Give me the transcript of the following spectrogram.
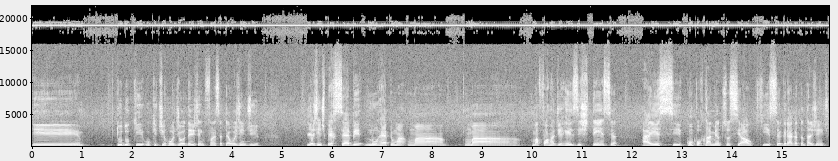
e tudo que, o que te rodeou desde a infância até hoje em dia. E a gente percebe no rap uma, uma, uma, uma forma de resistência a esse comportamento social que segrega tanta gente.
